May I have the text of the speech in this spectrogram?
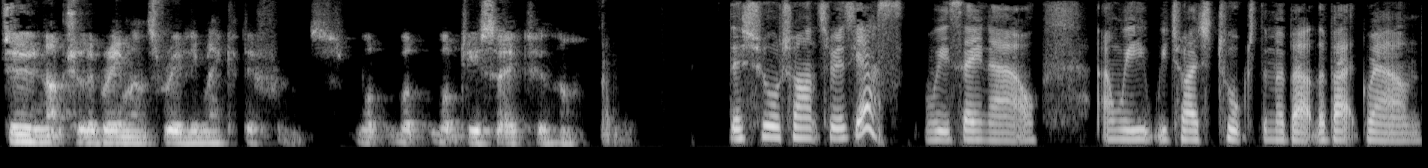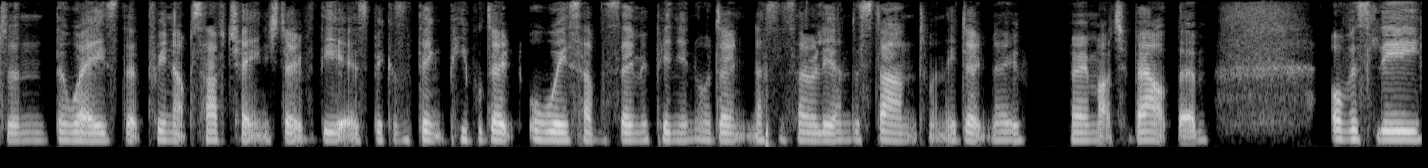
do nuptial agreements really make a difference? What what what do you say to them? The short answer is yes, we say now. And we, we try to talk to them about the background and the ways that prenups have changed over the years, because I think people don't always have the same opinion or don't necessarily understand when they don't know very much about them. Obviously,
